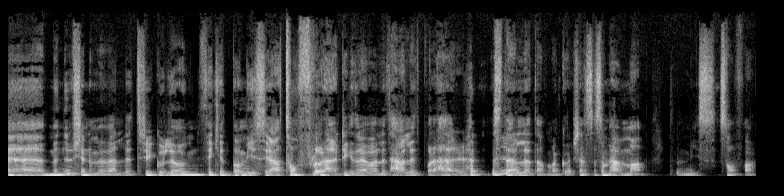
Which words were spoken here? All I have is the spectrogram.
Eh, Men nu känner jag mig väldigt trygg och lugn. Fick ett par mysiga tofflor här. Tycker det är väldigt härligt på det här stället. Att man känner sig som hemma. En myssoffa.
